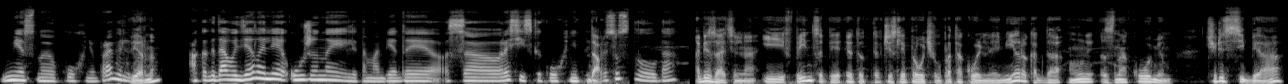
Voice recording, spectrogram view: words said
местную кухню, правильно? Верно. А когда вы делали ужины или там обеды с российской кухни, ты да. присутствовал, да? Обязательно. И, в принципе, это, в числе прочего, протокольная мера, когда мы знакомим через себя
